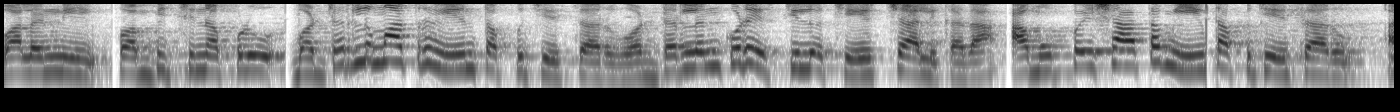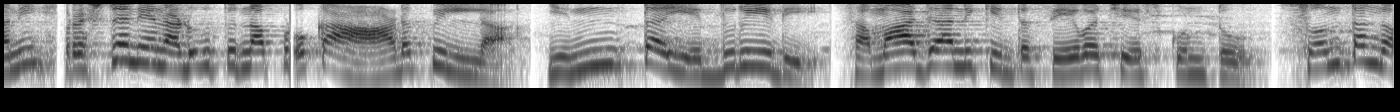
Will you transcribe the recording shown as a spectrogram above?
వాళ్ళని పంపించినప్పుడు వడ్డర్లు మాత్రం ఏం తప్పు చేశారు? వడ్డర్లను కూడా ఎస్టీలో చేర్చాలి కదా. ఆ ముప్పై శాతం ఏం తప్పు చేశారు? అని ప్రశ్న నేను అడుగుతున్నప్పుడు ఒక ఆడపిల్ల ఎంత ఎదురీది సమాజానికి ఇంత సేవ చేసుకుంటూ సొంతంగా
